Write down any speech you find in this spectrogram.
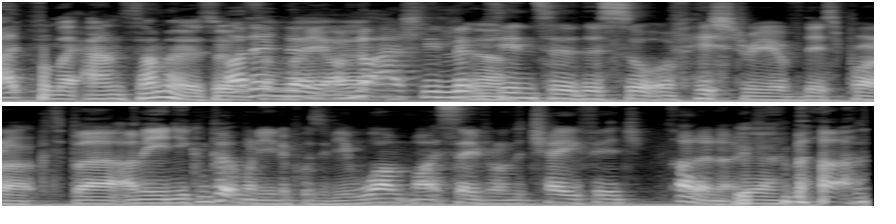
I- from like Ann Summers or I don't know. like I've that. not actually looked Yeah. into this sort of history of this product, but I mean, you can put them on your nipples if you want. Might save you on the chafage. I don't know. Yeah. but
